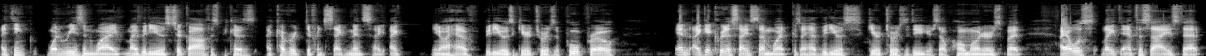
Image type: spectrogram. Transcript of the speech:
I think one reason why my videos took off is because I covered different segments. I, I you know, I have videos geared towards the pool pro, and I get criticized somewhat because I have videos geared towards the do-it-yourself homeowners. But I always like to emphasize that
